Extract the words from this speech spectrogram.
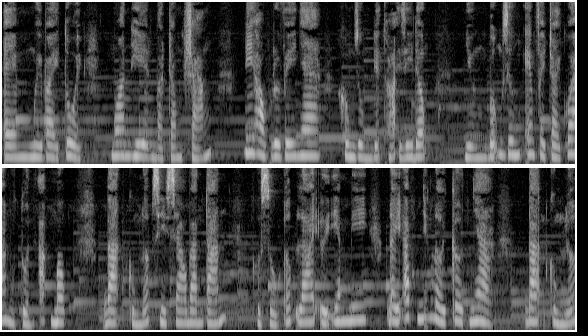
Em 17 tuổi, ngoan hiền và trong sáng, đi học rồi về nhà, không dùng điện thoại di động. Nhưng bỗng dưng em phải trải qua một tuần ác mộng. Bạn cùng lớp xì sao ban tán, cửa sổ ấp lai ở em mi đầy ắp những lời cợt nhả. Bạn cùng lớp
